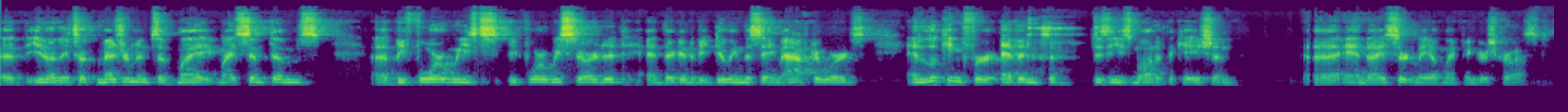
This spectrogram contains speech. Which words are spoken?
uh, you know they took measurements of my my symptoms uh, before we before we started, and they're going to be doing the same afterwards and looking for evidence of disease modification. Uh, and I certainly have my fingers crossed.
